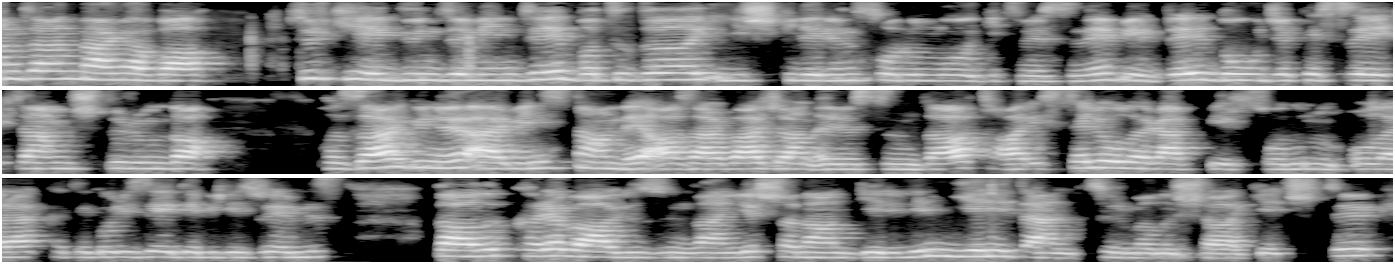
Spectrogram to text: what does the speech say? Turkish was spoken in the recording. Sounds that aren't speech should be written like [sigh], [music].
Gündemden merhaba. Türkiye gündeminde batıda ilişkilerin sorumlu gitmesine bir de Doğu cephesi eklenmiş durumda. Pazar günü Ermenistan ve Azerbaycan arasında tarihsel olarak bir sorun olarak kategorize edebileceğimiz Dağlık Karabağ yüzünden yaşanan gerilim yeniden tırmanışa geçti.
